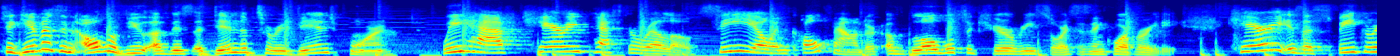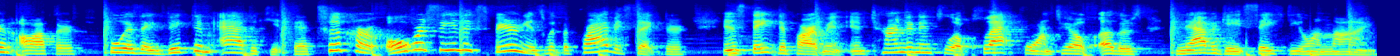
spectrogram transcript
To give us an overview of this addendum to revenge porn, we have Carrie Pasquariello, CEO and co-founder of Global Secure Resources Incorporated. Carrie is a speaker and author who is a victim advocate that took her overseas experience with the private sector and State Department and turned it into a platform to help others navigate safety online.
